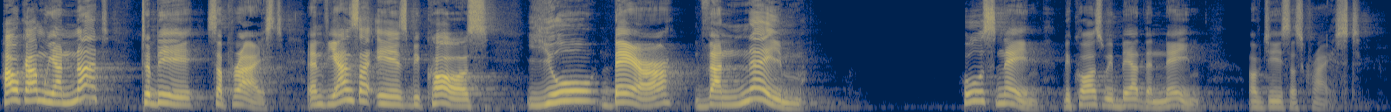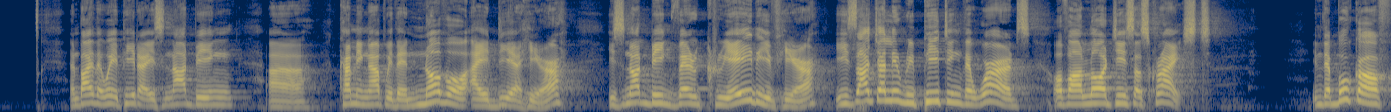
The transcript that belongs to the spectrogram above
How come we are not to be surprised? And the answer is because you bear the name. Whose name? Because we bear the name of Jesus Christ. And by the way, Peter is not being uh, coming up with a novel idea here. He's not being very creative here. He's actually repeating the words of our Lord Jesus Christ. In the book of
